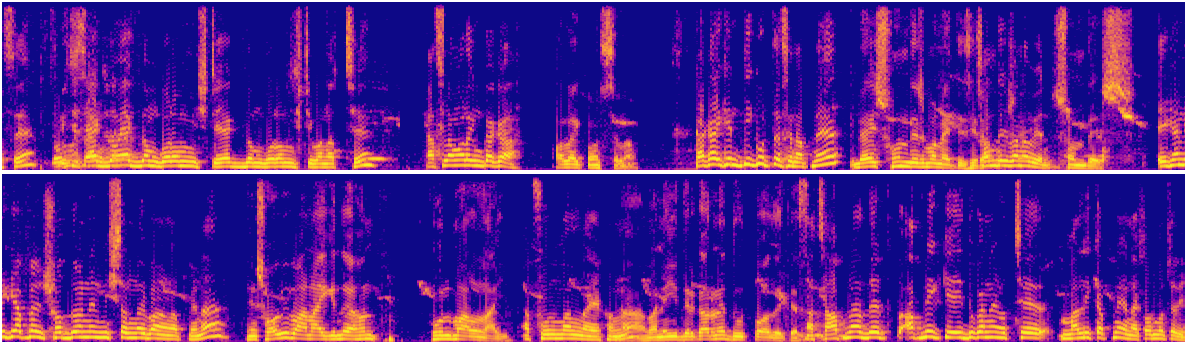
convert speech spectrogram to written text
আছে। একদম একদম গরম মিষ্টি একদম গরম মিষ্টি বানাচ্ছে। আসসালামু আলাইকুম কাকা। ওয়ালাইকুম আসসালাম। কাকা এখানে কি করতেছেন আপনি? এটা সন্দেশ বানাইতেছি সন্দেশ বানাবেন? সন্দেশ। এখানে কি আপনার সব ধরনের মিষ্টান্নই বানান আপনি না? সবই বানাই কিন্তু এখন ফুল মাল নাই। ফুল মাল নাই এখন না? মানে ঈদের কারণে দুধ পাওয়া যাইতেছে। আচ্ছা আপনাদের আপনি কি এই দোকানের হচ্ছে মালিক আপনি না কর্মচারী?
